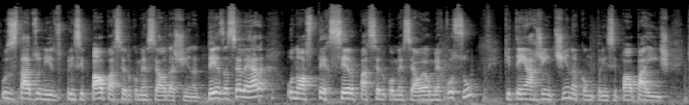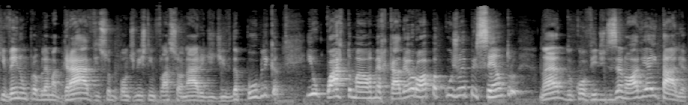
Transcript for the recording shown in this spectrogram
os Estados Unidos, principal parceiro comercial da China, desacelera, o nosso terceiro parceiro comercial é o Mercosul, que tem a Argentina como principal país, que vem num problema grave sob o ponto de vista inflacionário de dívida pública, e o quarto maior mercado é a Europa, cujo epicentro né, do Covid-19 é a Itália.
